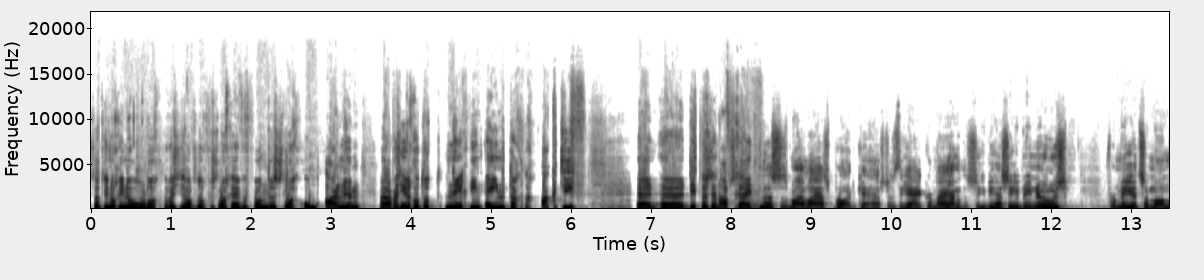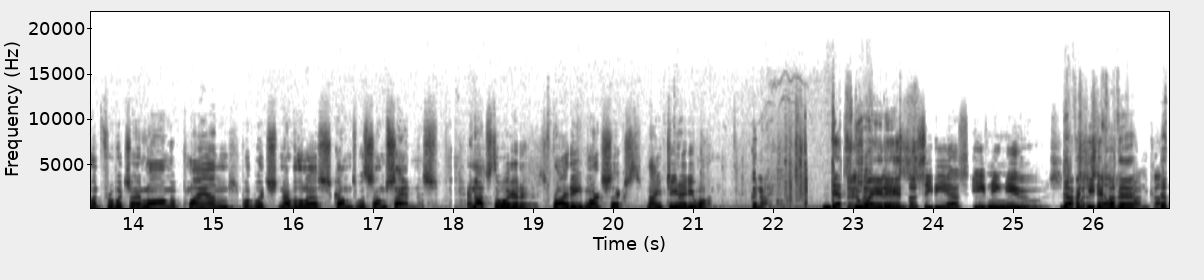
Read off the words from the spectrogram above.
zat hij nog in de oorlog. Dan was hij zelfs nog verslaggever van de slag om Arnhem. Maar hij was in ieder geval tot 1981 actief. En dit was zijn afscheid. This is my last broadcast as the anchorman of the CBS Evening News. For me, it's a moment for which I long have planned, but which nevertheless comes with some sadness. And that's the way it is. Friday, March 6th, 1981. Good night. That's the way it is. The CBS Evening News. Daar was hij zeg wat, eh, Cronkite. dat,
